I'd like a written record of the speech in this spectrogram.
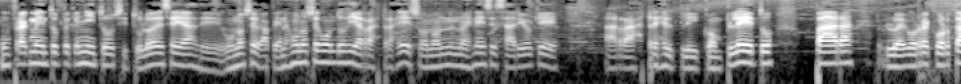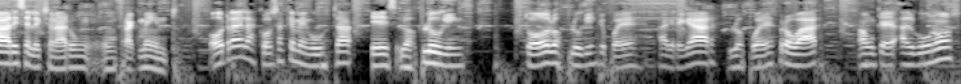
un fragmento pequeñito, si tú lo deseas, de unos, apenas unos segundos y arrastras eso. No, no es necesario que arrastres el clic completo para luego recortar y seleccionar un, fragmento. Otra de las cosas que me gusta es los plugins. Todos los plugins que puedes agregar, los puedes probar, aunque algunos,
